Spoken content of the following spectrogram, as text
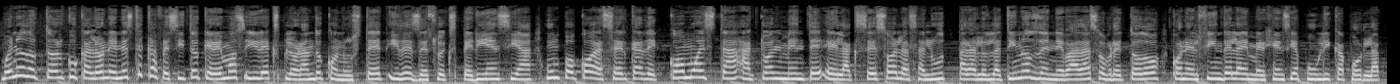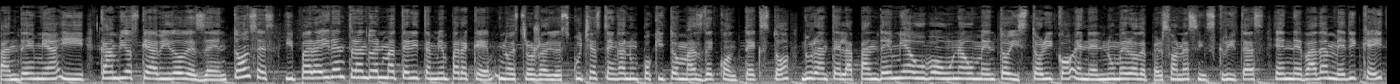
Bueno, doctor Cucalón, en este cafecito queremos ir explorando con usted y desde su experiencia un poco acerca de cómo está actualmente el acceso a la salud para los latinos de Nevada, sobre todo con el fin de la emergencia pública por la pandemia y cambios que ha habido desde entonces. Y para ir entrando en materia y también para que nuestros radioescuchas tengan un poquito más de contexto, durante la pandemia hubo un aumento histórico en el número de personas inscritas en Nevada Medicaid,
